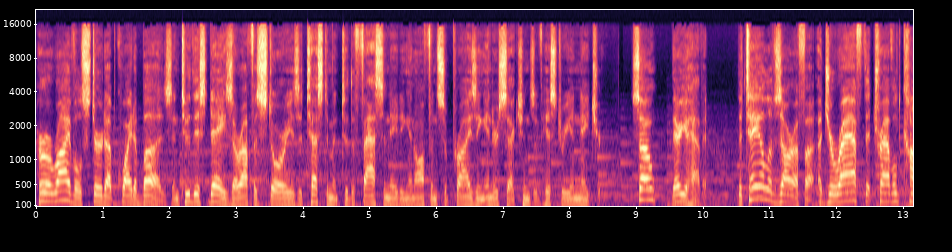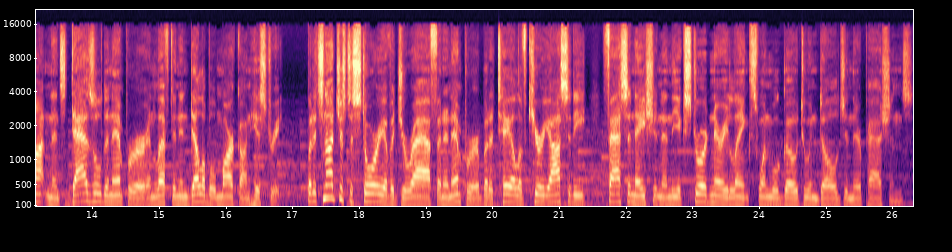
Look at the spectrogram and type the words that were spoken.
Her arrival stirred up quite a buzz, and to this day Zarafa's story is a testament to the fascinating and often surprising intersections of history and nature. So, there you have it. The tale of Zarafa, a giraffe that traveled continents, dazzled an emperor and left an indelible mark on history. But it's not just a story of a giraffe and an emperor, but a tale of curiosity, fascination, and the extraordinary lengths one will go to indulge in their passions.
